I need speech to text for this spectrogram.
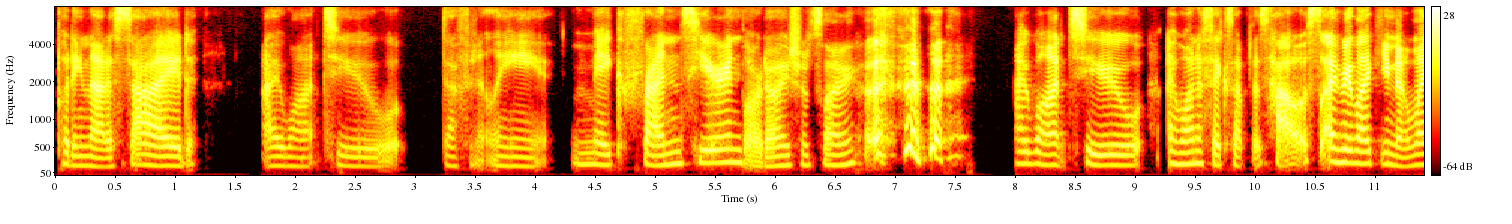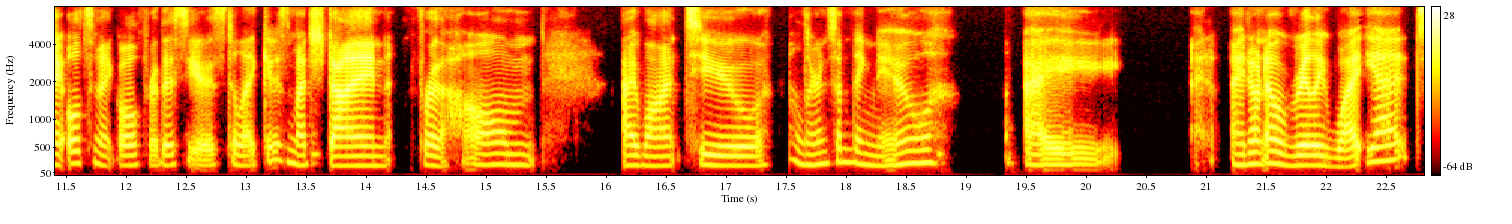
putting that aside, I want to definitely make friends here in Florida, I should say. I want to I want to fix up this house. I mean, like, you know, my ultimate goal for this year is to like get as much done for the home. I want to learn something new. I I don't- know really what yet,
